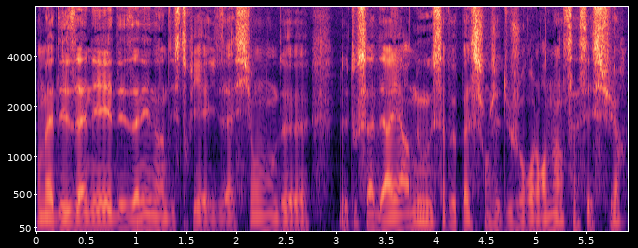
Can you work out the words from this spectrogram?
on a des années, et des années d'industrialisation de, de, tout ça derrière nous. Ça peut pas se changer du jour au lendemain, ça c'est sûr.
